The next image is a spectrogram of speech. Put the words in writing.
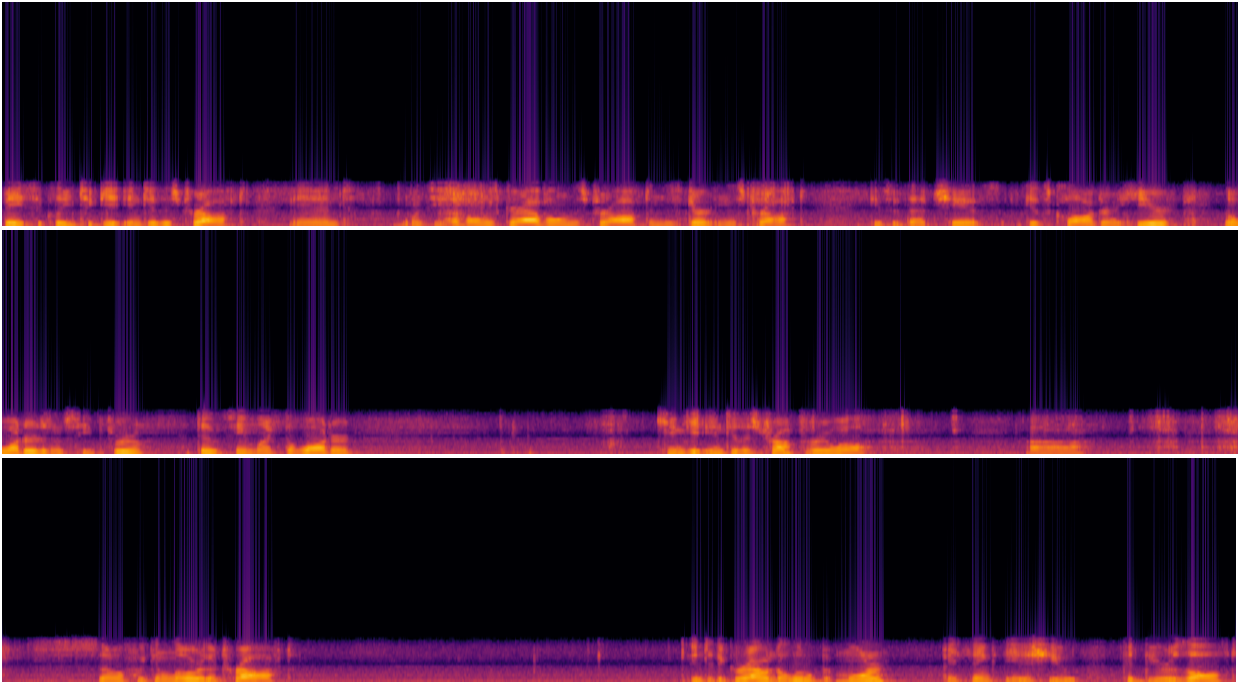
basically to get into this trough. And once you have all this gravel in this trough and this dirt in this trough, gives it that chance. It gets clogged right here. The water doesn't seep through. It doesn't seem like the water can get into this trough very well. Uh, so if we can lower the trough into the ground a little bit more, I think the issue could be resolved.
